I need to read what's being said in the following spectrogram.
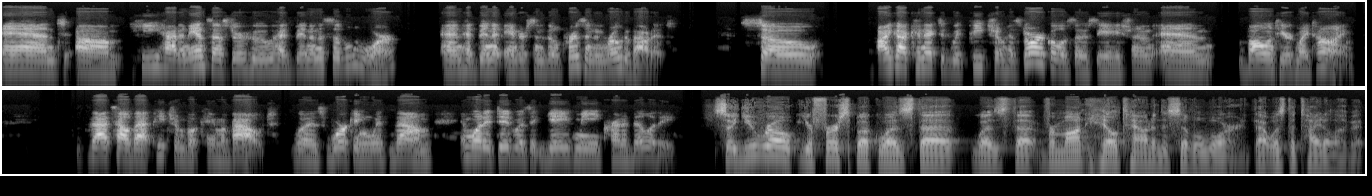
and um, he had an ancestor who had been in the Civil War and had been at Andersonville Prison and wrote about it. So I got connected with Peacham Historical Association and volunteered my time. that's how that Peacham book came about was working with them. And what it did was it gave me credibility. So you wrote your first book was the was the vermont hilltown in the civil war. That was the title of it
